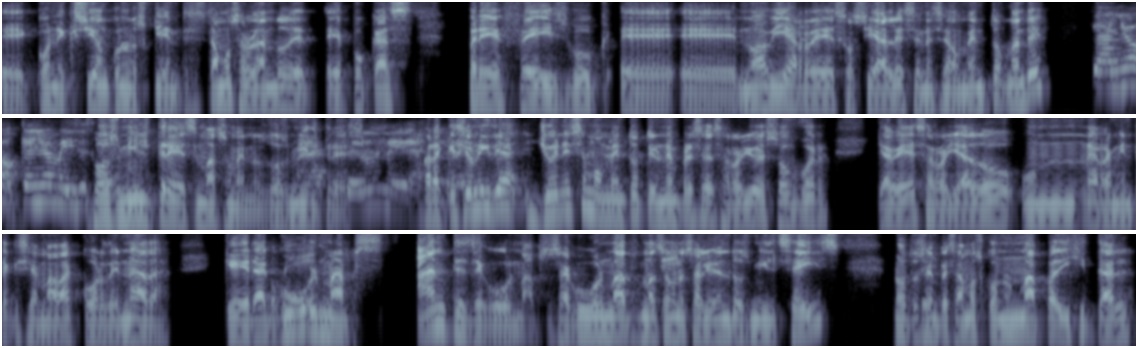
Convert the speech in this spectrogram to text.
eh, conexión con los clientes. Estamos hablando de épocas pre-Facebook, eh, eh, no había redes sociales en ese momento. ¿Mandé? ¿Qué año, ¿Qué año me dices? 2003, más o menos, 2003. Para que sea una idea, yo en ese momento tenía una empresa de desarrollo de software que había desarrollado una herramienta que se llamaba Coordenada, que era Google Maps antes de Google Maps. O sea, Google Maps más o menos salió en el 2006 nosotros empezamos con un mapa digital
